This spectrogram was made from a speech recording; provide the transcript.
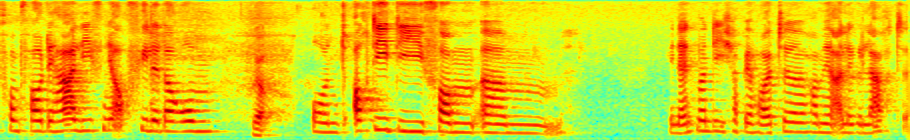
vom VDH liefen ja auch viele darum. Ja, Und auch die, die vom, ähm, wie nennt man die? Ich habe ja heute, haben ja alle gelacht, äh,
